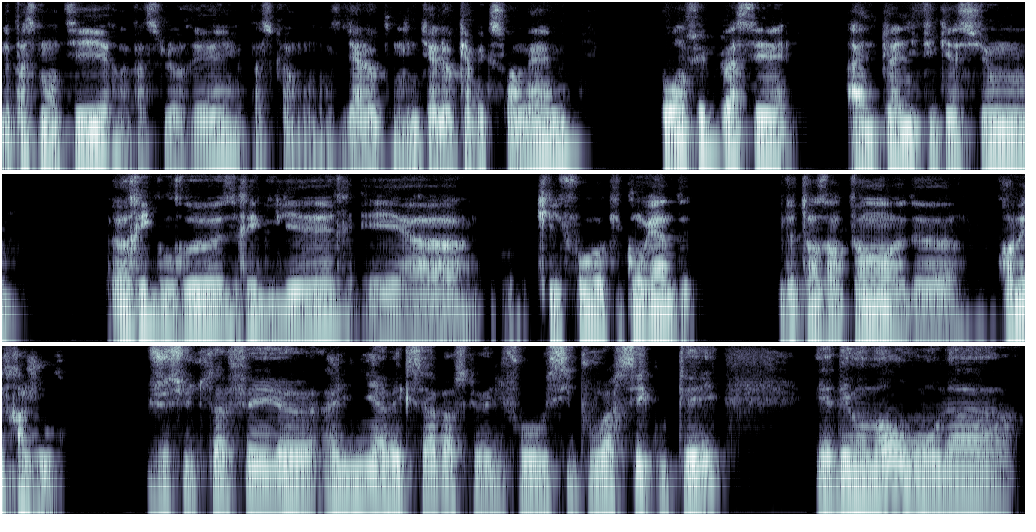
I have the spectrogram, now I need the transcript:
ne pas se mentir, ne pas se leurrer, parce qu'on se dialogue, avec soi-même, pour ensuite passer à une planification rigoureuse, régulière et qu'il faut, qu'il convient de, de temps en temps de remettre à jour. Je suis tout à fait aligné avec ça parce qu'il faut aussi pouvoir s'écouter. Il y a des moments où on a,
